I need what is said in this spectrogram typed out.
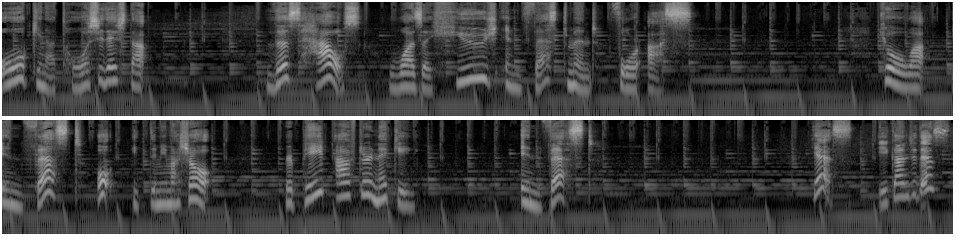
大きな投資でした This house was a huge investment for us 今日は invest を言ってみましょう Repeat after Nikki invest Yes いい感じです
